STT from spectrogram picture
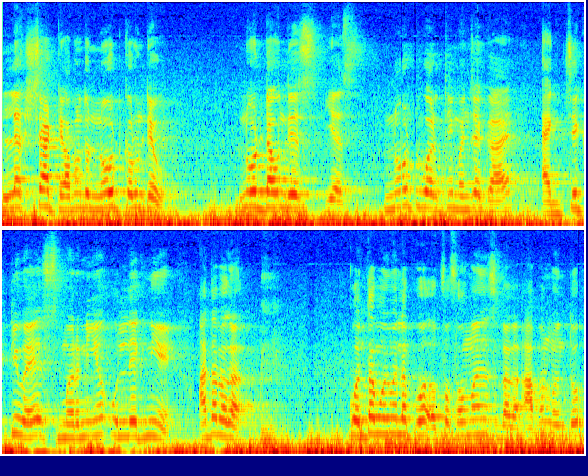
लक्षात ठेव. आपण म्हणतो नोट करून ठेवू. नोट डाऊन दिस येस नोटवरती म्हणजे काय? ॲक्जेक्टिव्ह आहे स्मरणीय उल्लेखनीय. आता बघा कोणता मूवीमधला परफॉर्मन्स बघा आपण म्हणतो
